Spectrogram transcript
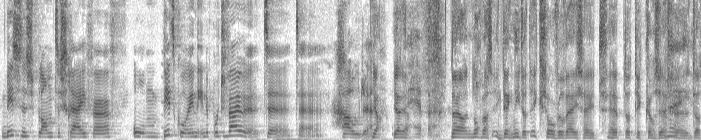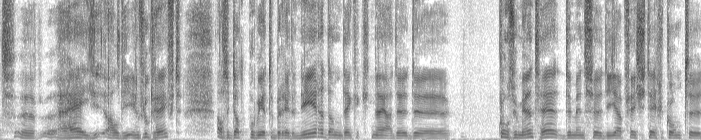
businessplan te schrijven om Bitcoin in de portefeuille te, te houden. Ja, ja, ja. Te hebben. Nou ja, nogmaals, ik denk niet dat ik zoveel wijsheid heb dat ik kan zeggen nee. dat uh, hij al die invloed heeft. Als ik dat probeer te beredeneren, dan denk ik, nou ja, de. de consument, hè, de mensen die je op feestjes tegenkomt, de,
